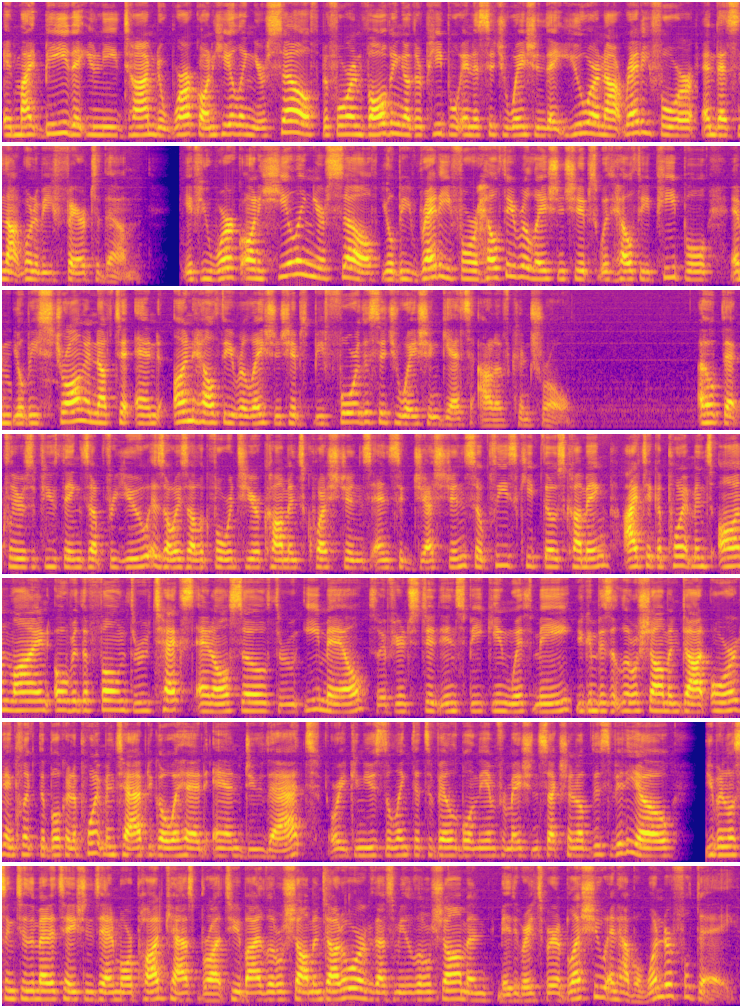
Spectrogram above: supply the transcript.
It might be that you need time to work on healing yourself before involving other people in a situation that you are not ready for and that's not going to be fair to them. If you work on healing yourself, you'll be ready for healthy relationships with healthy people and you'll be strong enough to end unhealthy relationships before the situation gets out of control. I hope that clears a few things up for you. As always, I look forward to your comments, questions, and suggestions, so please keep those coming. I take appointments online, over the phone, through text, and also through email. So if you're interested in speaking with me, you can visit littleshaman.org and click the book an appointment tab to go ahead and do that. Or you can use the link that's available in the information section of this video You've been listening to the Meditations and More podcast brought to you by littleshaman.org. That's me, Little Shaman. May the Great Spirit bless you and have a wonderful day.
